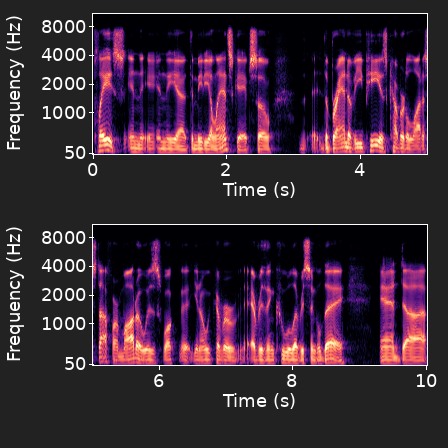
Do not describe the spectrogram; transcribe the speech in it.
place in the in the uh, the media landscape. So th- the brand of EP has covered a lot of stuff. Our motto is well, uh, you know, we cover everything cool every single day, and uh,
